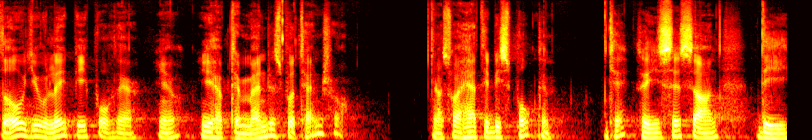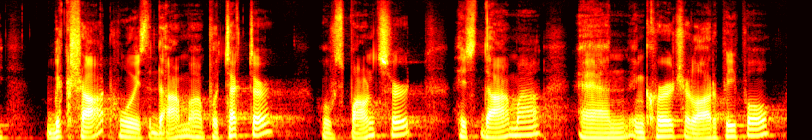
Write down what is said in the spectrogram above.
Though you lay people there, you know, you have tremendous potential. That's why it had to be spoken. Okay, so he sits on the big shot, who is the Dharma protector, who sponsored his Dharma and encouraged a lot of people,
